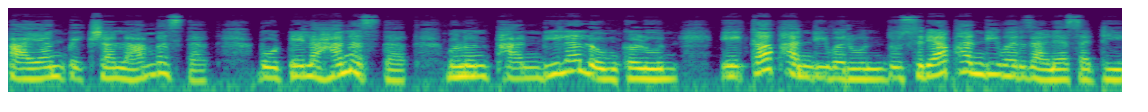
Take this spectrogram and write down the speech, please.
पायांपेक्षा लांब असतात बोटे लहान असतात म्हणून फांदीला लोंबकळून एका फांदीवरून दुसऱ्या फांदीवर जाण्यासाठी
